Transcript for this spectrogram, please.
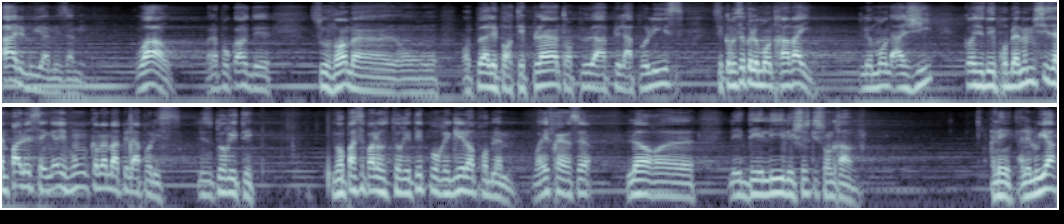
Alléluia, mes amis. Waouh. Voilà pourquoi souvent, ben, on, peut aller porter plainte, on peut appeler la police. C'est comme ça que le monde travaille. Le monde agit. Quand ils ont des problèmes, même s'ils n'aiment pas le Seigneur, ils vont quand même appeler la police, les autorités. Ils vont passer par les autorités pour régler leurs problèmes. Vous voyez, frères et sœurs, euh, les délits, les choses qui sont graves. Allez, alléluia.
